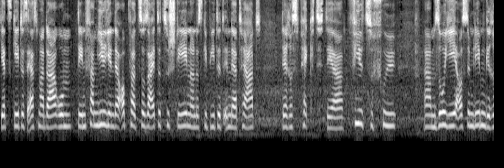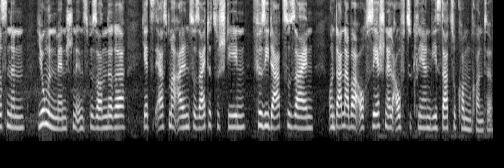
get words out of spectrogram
Jetzt geht es erstmal darum, den Familien der Opfer zur Seite zu stehen. Und es gebietet in der Tat der Respekt, der viel zu früh ähm, so je aus dem Leben gerissenen jungen Menschen insbesondere, jetzt erstmal allen zur Seite zu stehen, für sie da zu sein und dann aber auch sehr schnell aufzuklären, wie es dazu kommen konnte.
